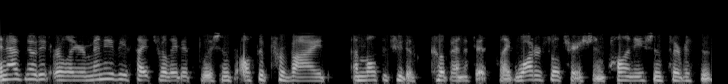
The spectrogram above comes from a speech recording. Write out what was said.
And as noted earlier, many of these sites-related solutions also provide a multitude of co-benefits like water filtration, pollination services,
